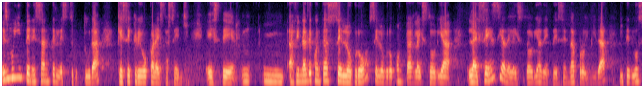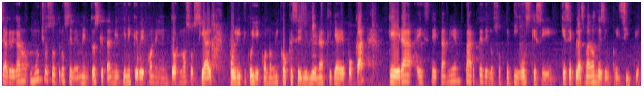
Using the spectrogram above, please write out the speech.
es muy interesante la estructura que se creó para esta serie. Este, mm, mm, a final de cuentas se logró, se logró contar la historia, la esencia de la historia de, de, Senda Prohibida y te digo, se agregaron muchos otros elementos que también tienen que ver con el entorno social, político y económico que se vivió en aquella época, que era este, también parte de los objetivos que se, que se plasmaron desde un principio.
